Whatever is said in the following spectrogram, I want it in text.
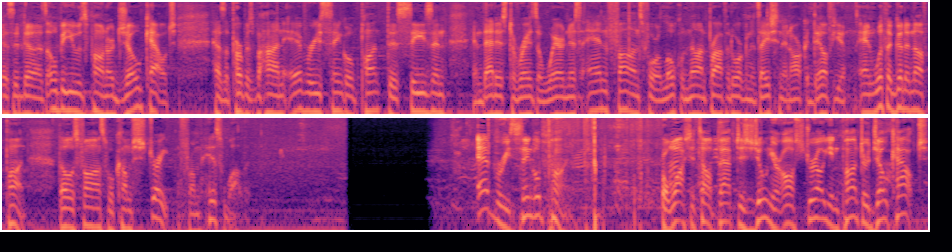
Yes, it does. OBU's punter Joe Couch has a purpose behind every single punt this season, and that is to raise awareness and funds for a local nonprofit organization in Arkadelphia. And with a good enough punt, those funds will come straight from his wallet. Every single punt. For Ouachita Baptist Jr. Australian punter Joe Couch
